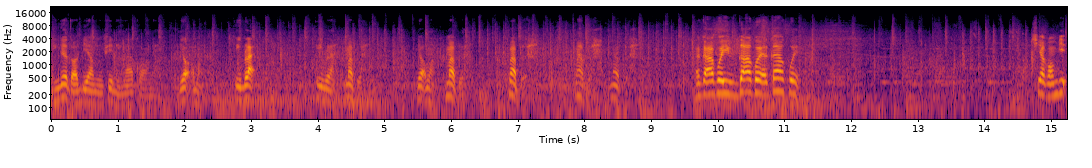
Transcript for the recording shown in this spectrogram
ဒီကတော့ပြရမှဖြစ်နေငါကောင်နေ။ရော့အမ။ဒီဘလက်ဒီဘလက်မှတ်ဘလက် ရော့အမမှတ်ပလားမှတ်ပလားမှတ်ပလားမှတ်ပလားအကာအကွယ်ယူကာအကွယ်အကာအကွယ်ရှေ့ကောင်ပြစ်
